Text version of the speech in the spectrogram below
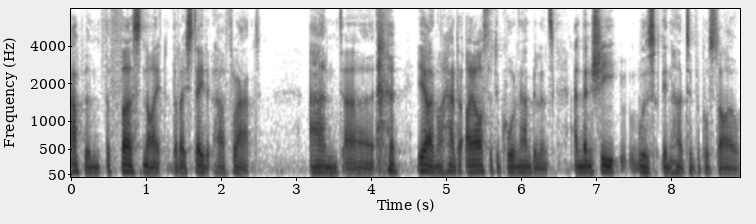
happened the first night that I stayed at her flat, and uh, yeah, and I had I asked her to call an ambulance, and then she was in her typical style,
